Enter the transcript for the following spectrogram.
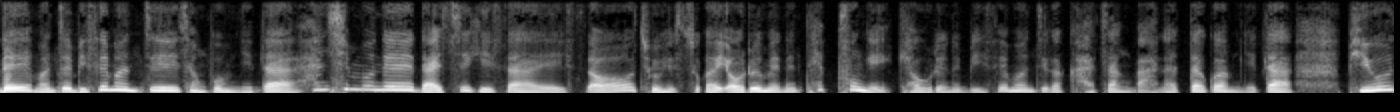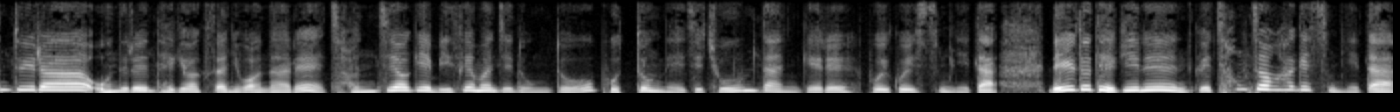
네, 먼저 미세먼지 정보입니다. 한 신문의 날씨 기사에 있어 조회수가 여름에는 태풍이, 겨울에는 미세먼지가 가장 많았다고 합니다. 비온 뒤라 오늘은 대기 확산이 원활해 전 지역의 미세먼지 농도 보통 내지 좋음 단계를 보이고 있습니다. 내일도 대기는 꽤 청정하겠습니다.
